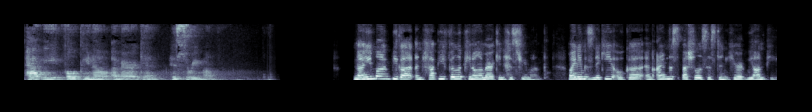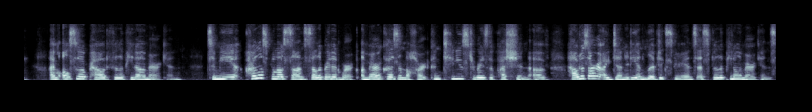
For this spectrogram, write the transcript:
Happy Filipino American History Month. Naima Bigat and happy Filipino American History Month. My name is Nikki Oka and I'm the special assistant here at WIONP. I'm also a proud Filipino American. To me, Carlos Bulosan's celebrated work, America is in the Heart, continues to raise the question of how does our identity and lived experience as Filipino Americans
